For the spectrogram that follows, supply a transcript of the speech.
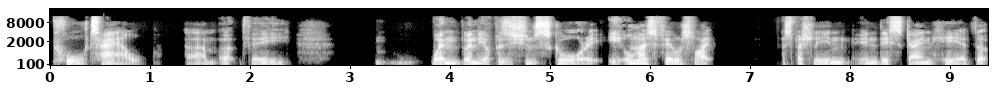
caught out um, at the when when the opposition score, it, it almost feels like, especially in in this game here, that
